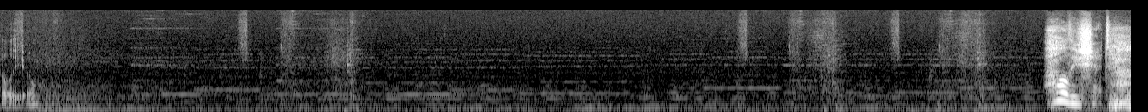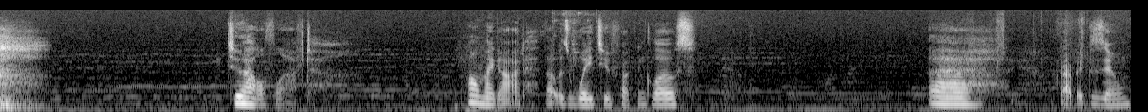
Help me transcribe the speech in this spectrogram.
kill you. Holy shit. Two health left. Oh my god, that was way too fucking close. Uh, grab zoom.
